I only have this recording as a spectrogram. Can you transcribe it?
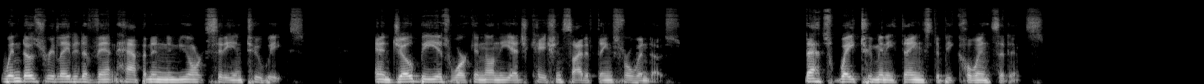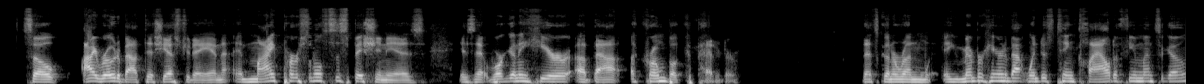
Windows related event happening in New York City in two weeks. And Joe B is working on the education side of things for Windows. That's way too many things to be coincidence. So I wrote about this yesterday, and, and my personal suspicion is is that we're going to hear about a Chromebook competitor that's going to run. You remember hearing about Windows 10 Cloud a few months ago?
